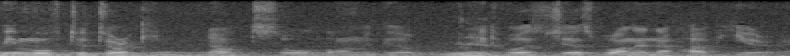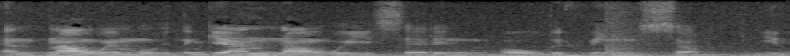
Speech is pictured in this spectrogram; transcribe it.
we moved to Turkey not so long ago. Yeah. It was just one and a half year, and now we're moving again. Now we're setting all the things up in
